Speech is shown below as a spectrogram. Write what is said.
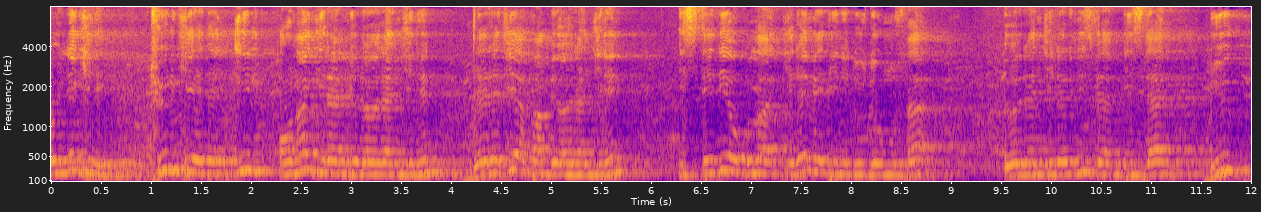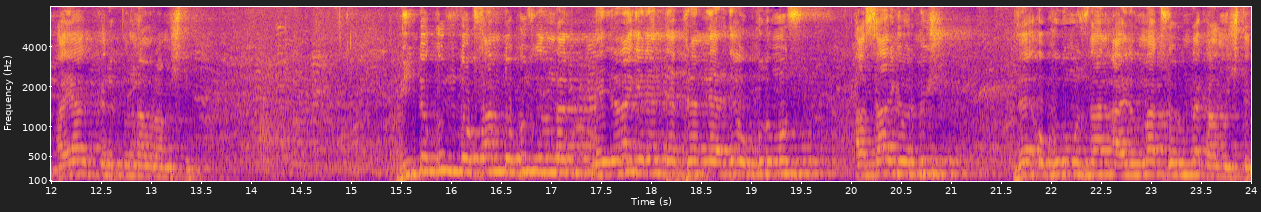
öyle ki Türkiye'de ilk ona giren bir öğrencinin derece yapan bir öğrencinin istediği okula giremediğini duyduğumuzda öğrencilerimiz ve bizler büyük hayal kırıklığına uğramıştık. 1999 yılında meydana gelen depremlerde okulumuz hasar görmüş ve okulumuzdan ayrılmak zorunda kalmıştık.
